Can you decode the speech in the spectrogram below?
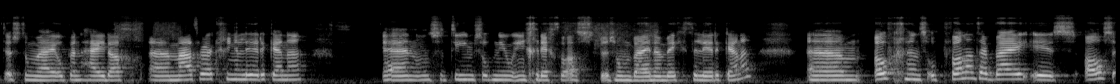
Dus toen wij op een heidag maatwerk gingen leren kennen, en onze teams opnieuw ingericht was, dus om bijna een beetje te leren kennen. Um, overigens, opvallend daarbij is als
